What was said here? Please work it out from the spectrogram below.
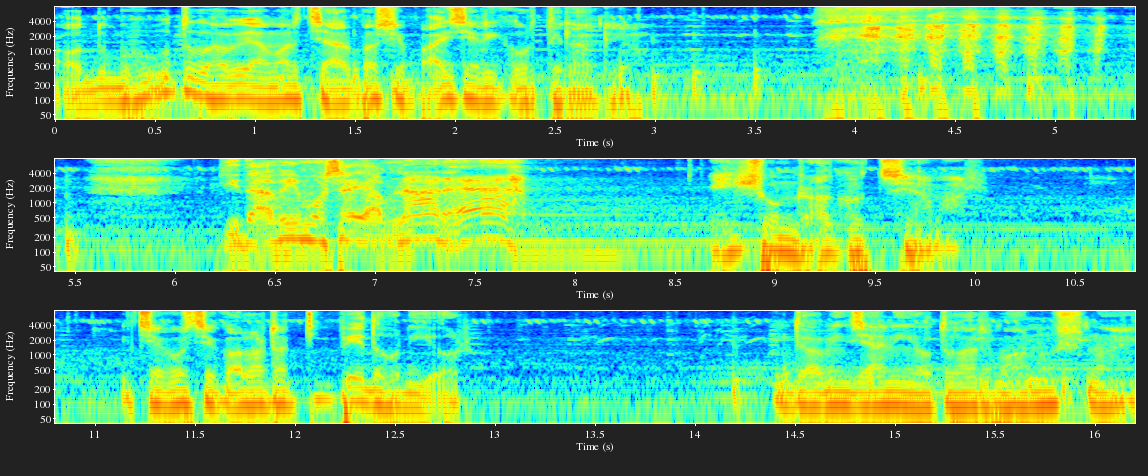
অদ্ভুতভাবে আমার চারপাশে পায়চারি করতে লাগল। কি দাবি মশাই আপনার হ্যাঁ? ভীষণ রাগ হচ্ছে আমার। ইচ্ছে করছে গলাটা টিপে ধরি ওর। কিন্তু আমি জানি ও তো আর মানুষ নয়।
